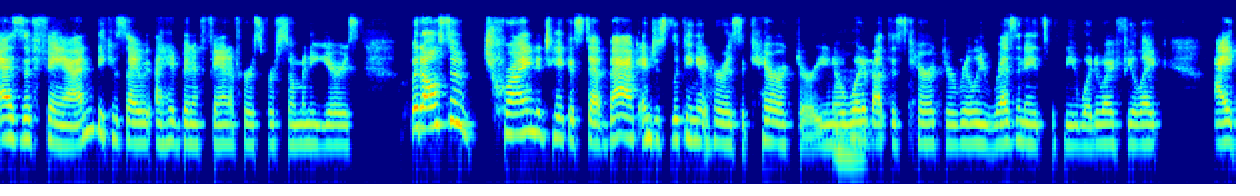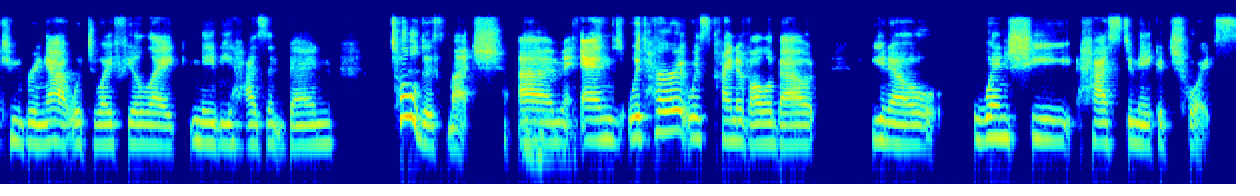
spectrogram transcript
as a fan because I, I had been a fan of hers for so many years but also trying to take a step back and just looking at her as a character you know mm-hmm. what about this character really resonates with me? What do i feel like I can bring out? What do I feel like maybe hasn't been told as much? Mm-hmm. Um, and with her, it was kind of all about, you know, when she has to make a choice.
